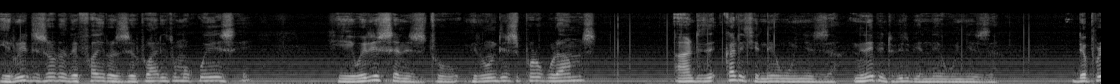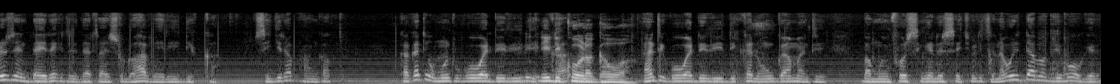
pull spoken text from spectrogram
He reads all the files twali tumukwese. He listens to mirundi's programs. And kale kyenewunyiza nina ebintu biri byenewunyiza the president directed that i should have a ridika sigirabangako kakati omuntu gwowadde ridika lidikoolagawa anti gwowadde ridika nomugamba nti bamuenforcing ne security. Nawulidde ababbi boogera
